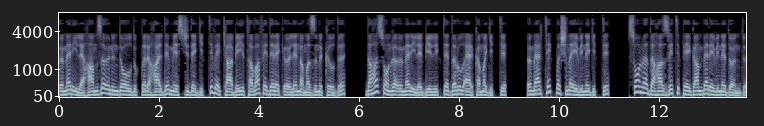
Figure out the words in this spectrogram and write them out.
Ömer ile Hamza önünde oldukları halde mescide gitti ve Kabe'yi tavaf ederek öğle namazını kıldı. Daha sonra Ömer ile birlikte Darul Erkam'a gitti. Ömer tek başına evine gitti. Sonra da Hazreti Peygamber evine döndü.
